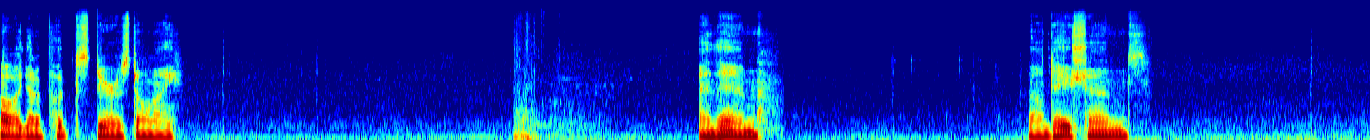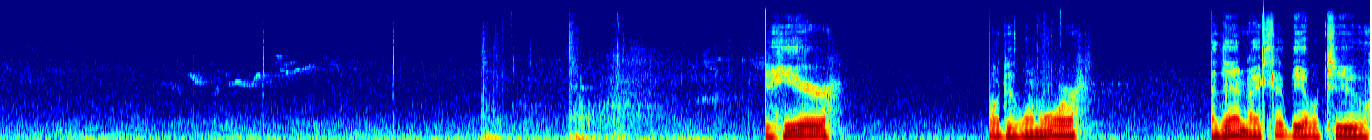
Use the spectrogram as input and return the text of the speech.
Oh, I gotta put stairs, don't I? And then foundations. Here. I'll do one more. And then I should be able to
